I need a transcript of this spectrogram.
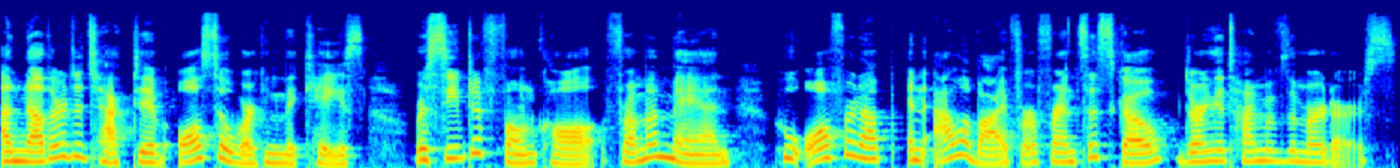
another detective also working the case received a phone call from a man who offered up an alibi for Francisco during the time of the murders.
